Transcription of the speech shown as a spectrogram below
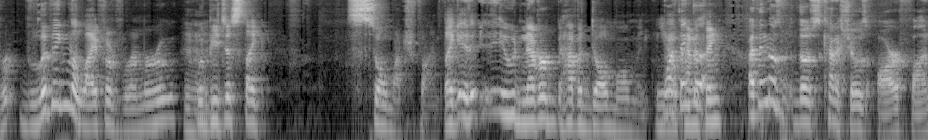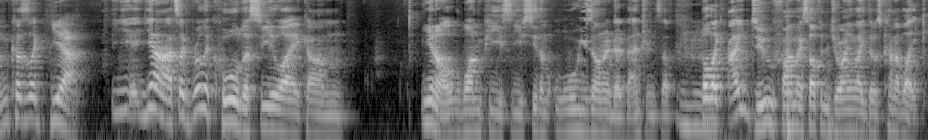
r- living the life of Rimuru Mm-hmm. would be just like so much fun. Like it, it would never have a dull moment, you know, I think kind of thing. I think those those kind of shows are fun because like Yeah, y- yeah, it's like really cool to see like um you know One Piece. You see them always on an adventure and stuff. Mm-hmm. But like I do find myself enjoying like those kind of like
